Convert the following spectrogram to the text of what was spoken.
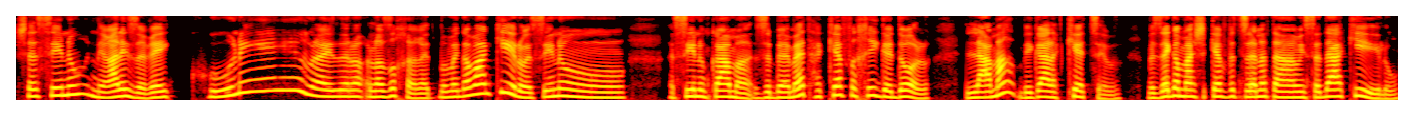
שעשינו, נראה לי זה ריי קוני, אולי זה לא, לא זוכרת. במגמה כאילו עשינו, עשינו כמה. זה באמת הכיף הכי גדול. למה? בגלל הקצב. וזה גם מה שכיף בסצנת המסעדה, כאילו.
